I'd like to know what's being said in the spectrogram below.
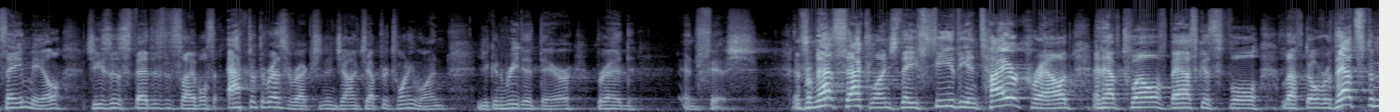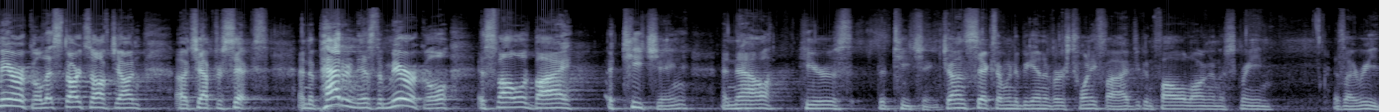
same meal Jesus fed his disciples after the resurrection in John chapter 21. You can read it there bread and fish. And from that sack lunch, they feed the entire crowd and have 12 baskets full left over. That's the miracle that starts off John uh, chapter 6. And the pattern is the miracle is followed by a teaching. And now here's the teaching. John 6, I'm going to begin in verse 25. You can follow along on the screen as I read.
